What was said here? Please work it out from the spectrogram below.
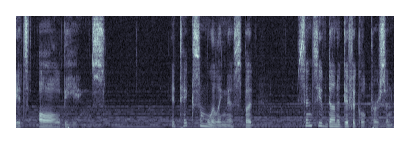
it's all beings. It takes some willingness, but since you've done a difficult person,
